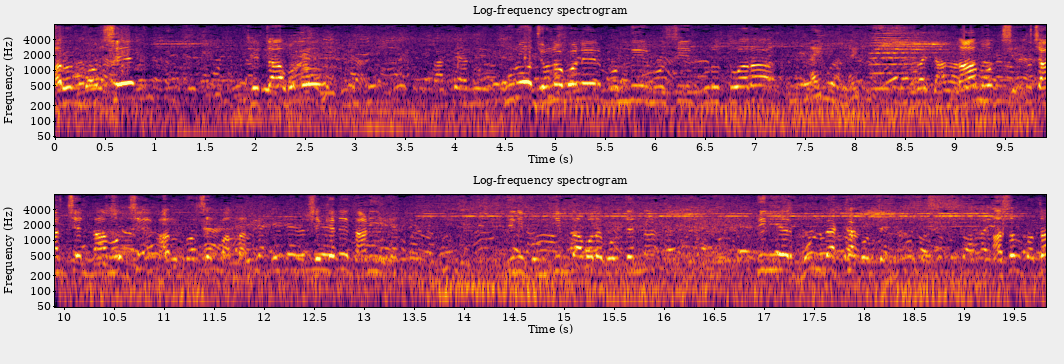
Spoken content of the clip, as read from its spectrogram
ভারতবর্ষের যেটা হলো পুরো জনগণের মন্দির, মসজিদ গুরুদ্বারা নাম হচ্ছে, চার্চের নাম হচ্ছে ভারতবর্ষের পার্লামেন্ট সেখানে দাঁড়িয়ে তিনি বঙ্কিমদা বলে বলতেন না, তিনি এর ভুল ব্যাখ্যা করতেন আসল কথা,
